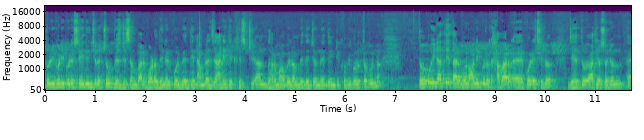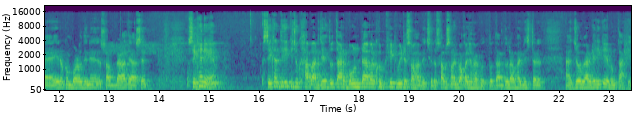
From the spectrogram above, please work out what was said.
তড়িঘড়ি করে সেই দিন ছিল চব্বিশ ডিসেম্বর, বড়দিনের পূর্বের দিন। আমরা জানি যে খ্রিস্টান ধর্মাবলম্বীদের জন্য এই দিনটি খুবই গুরুত্বপূর্ণ। তো ওই রাতে তার বোন অনেকগুলো খাবার করেছিল। যেহেতু আত্মীয় স্বজন এরকম বড়দিনে সব বেড়াতে আসে। সেখানে, সেখান থেকে কিছু খাবার, যেহেতু তার বোনটা আবার খুব খিটমিটে স্বভাবের ছিল, সবসময় বকাঝকা করতো। তার দুলাভাই মিস্টার জো গার্গেরিকে এবং তাকে।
